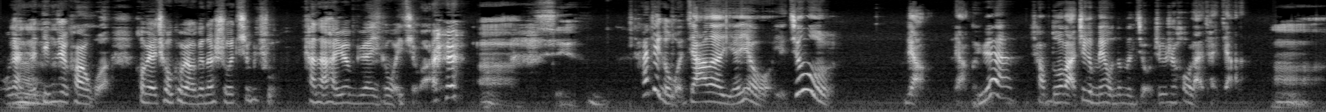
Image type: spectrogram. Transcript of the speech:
我感觉嗯丁这块儿，我后面抽空要跟他说清楚，看他还愿不愿意跟我一起玩儿。啊，行，嗯他这个我加了也有也就两两个月差不多吧，这个没有那么久，这个是后来才加的。啊，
